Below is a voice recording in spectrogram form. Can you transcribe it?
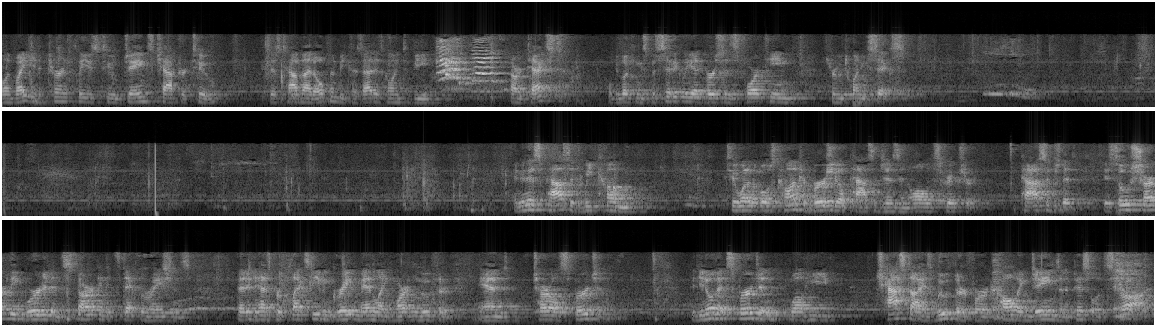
I'll invite you to turn, please, to James chapter 2. Just have that open because that is going to be our text. We'll be looking specifically at verses 14 through 26. And in this passage, we come to one of the most controversial passages in all of Scripture. A passage that is so sharply worded and stark in its declarations that it has perplexed even great men like Martin Luther and Charles Spurgeon. Did you know that Spurgeon, while he chastised Luther for calling James an epistle of straw,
